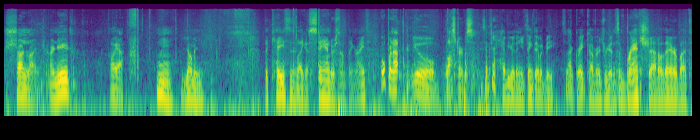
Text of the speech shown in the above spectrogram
Sunlight. I need. Oh yeah. Mmm, yummy. The case is like a stand or something, right? Open up, you bastards. These things are heavier than you'd think they would be. It's not great coverage. We're getting some branch shadow there, but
